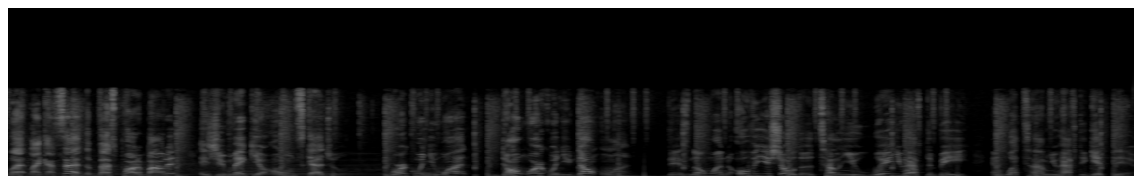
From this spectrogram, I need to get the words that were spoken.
But like I said, the best part about it is you make your own schedule. Work when you want, don't work when you don't want. There's no one over your shoulder telling you where you have to be and what time you have to get there.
